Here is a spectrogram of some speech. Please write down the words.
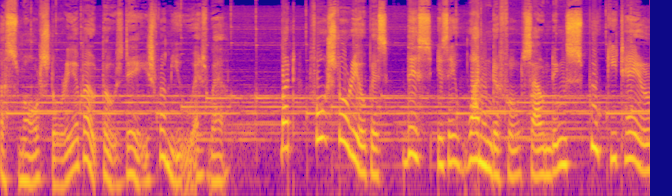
a small story about those days from you as well. But for Story Opus, this is a wonderful sounding spooky tale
